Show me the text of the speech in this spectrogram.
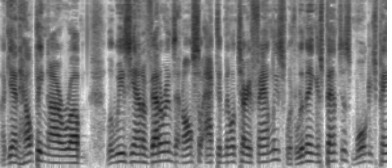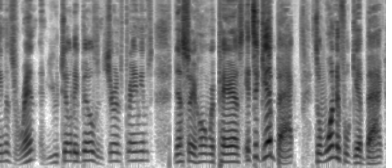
Again, helping our uh, Louisiana veterans and also active military families with living expenses, mortgage payments, rent, and utility bills, insurance premiums, necessary home repairs. It's a give back. It's a wonderful give back.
